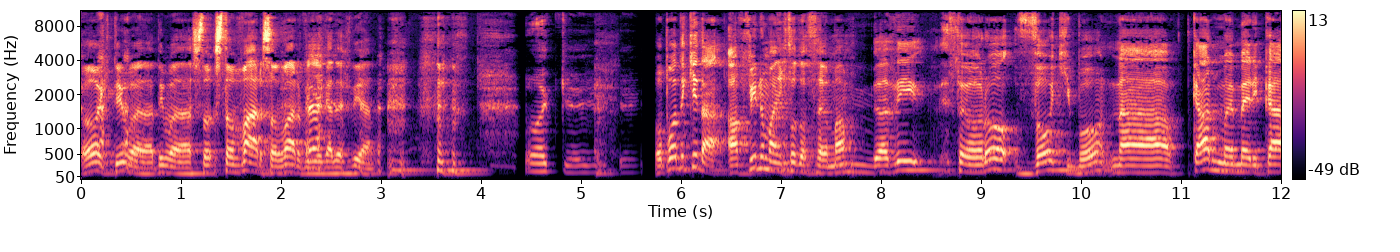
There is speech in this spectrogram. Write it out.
Όχι, τίποτα, τίποτα. Στο, στο VAR, στο VAR πήγε κατευθείαν. OK, OK. Οπότε κοίτα, αφήνουμε ανοιχτό το θέμα. Δηλαδή, θεωρώ δόκιμο να κάνουμε μερικά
